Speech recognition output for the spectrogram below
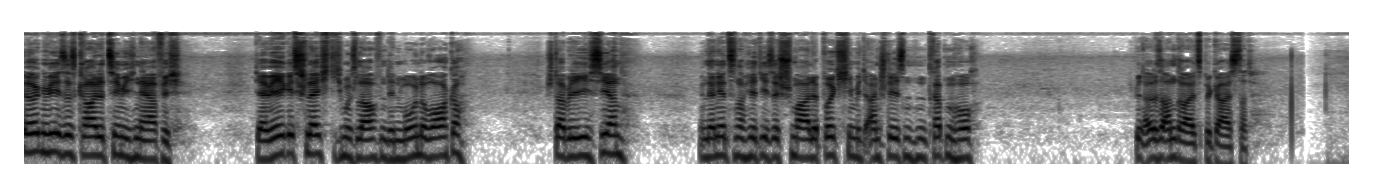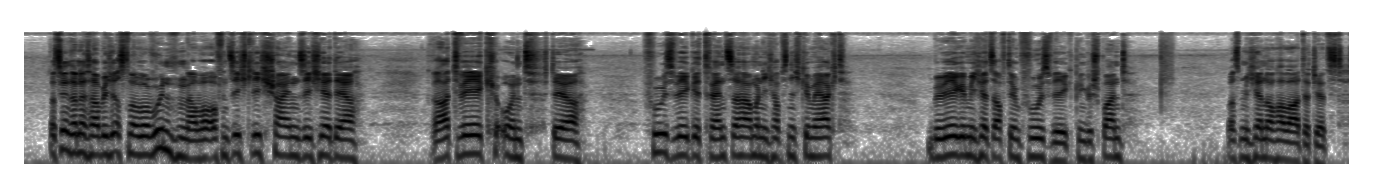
Irgendwie ist es gerade ziemlich nervig. Der Weg ist schlecht, ich muss laufen den Monowalker stabilisieren. Und dann jetzt noch hier dieses schmale Brückchen mit anschließenden Treppen hoch. Ich bin alles andere als begeistert. Das Hindernis habe ich erstmal überwunden, aber offensichtlich scheinen sich hier der Radweg und der Fußweg getrennt zu haben und ich habe es nicht gemerkt. Und bewege mich jetzt auf dem Fußweg. Bin gespannt, was mich hier noch erwartet jetzt.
